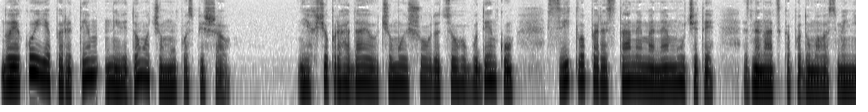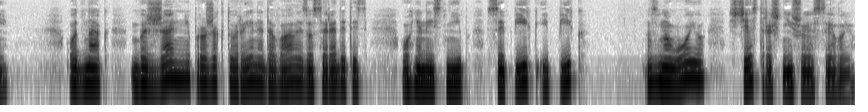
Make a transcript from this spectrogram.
до якої я перед тим невідомо чому поспішав. Якщо пригадаю, чому йшов до цього будинку, світло перестане мене мучити, зненацька подумалось мені. Однак безжальні прожектори не давали зосередитись вогняний сніп, все пік і пік з новою, ще страшнішою силою.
